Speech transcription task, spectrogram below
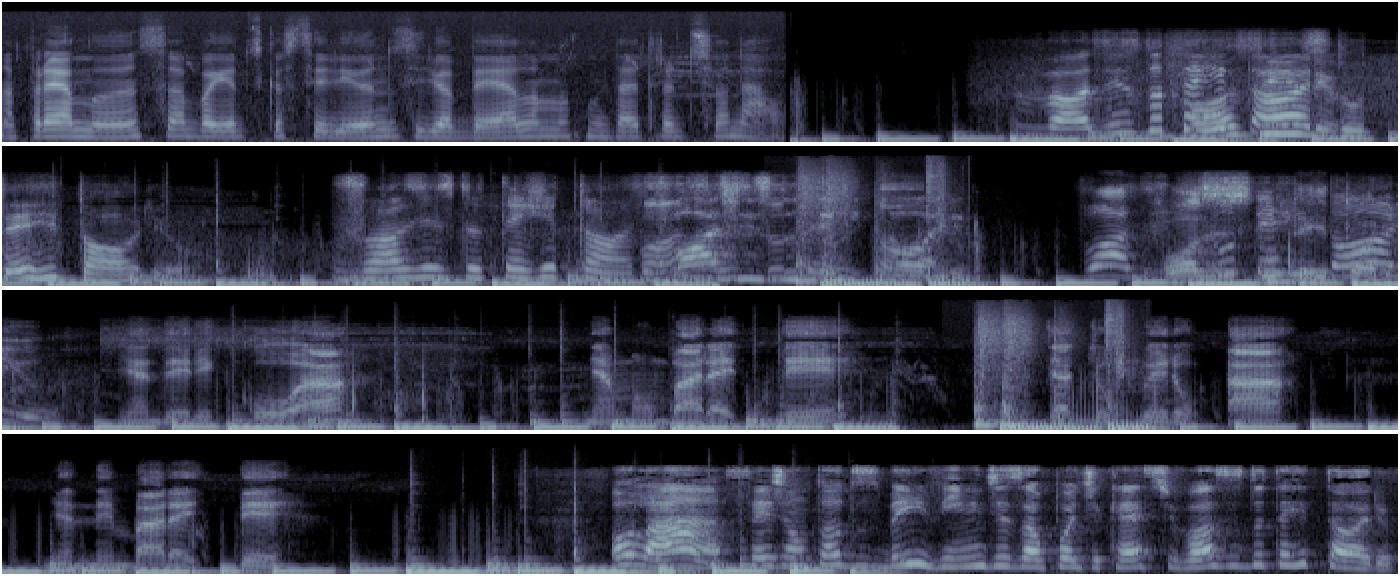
na Praia Mansa, Baía dos Castelhanos, Ilha Bela, uma comunidade tradicional. Vozes do território. Vozes do território. Vozes do território. Vozes do território. Vozes, do território. Nhanderecoa, Nhamombarete, Jachoqueroa, Nhanembarete. Olá, sejam todos bem-vindos ao podcast Vozes do Território,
